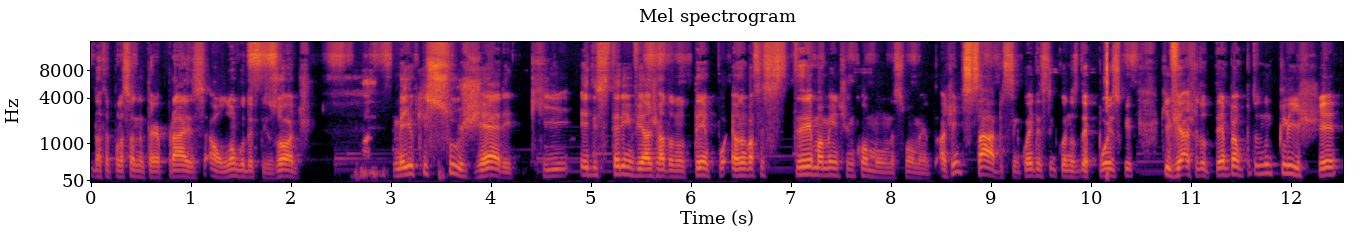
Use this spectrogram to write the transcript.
da tripulação da Enterprise ao longo do episódio meio que sugere que eles terem viajado no tempo é um negócio extremamente incomum nesse momento. A gente sabe, 55 anos depois, que, que viagem no tempo é um de um clichê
